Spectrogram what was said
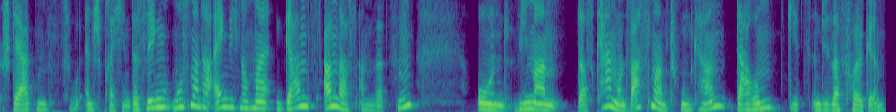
Stärken zu entsprechen. Deswegen muss man da eigentlich nochmal ganz anders ansetzen. Und wie man das kann und was man tun kann, darum geht's in dieser Folge.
